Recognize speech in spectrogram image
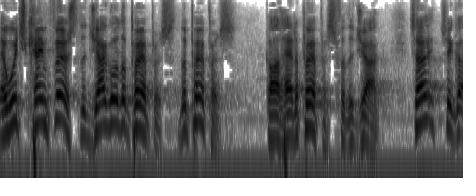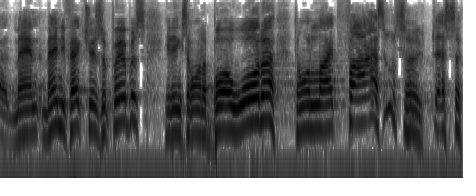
Now, which came first, the jug or the purpose? The purpose. God had a purpose for the jug. So, so God, man, manufacture a purpose. He thinks, I want to boil water, don't want to light fires. Also, a,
